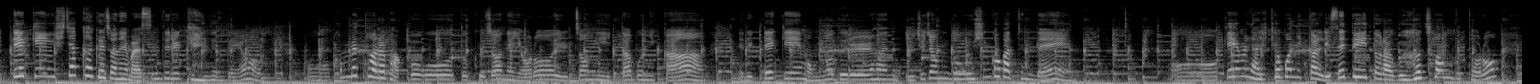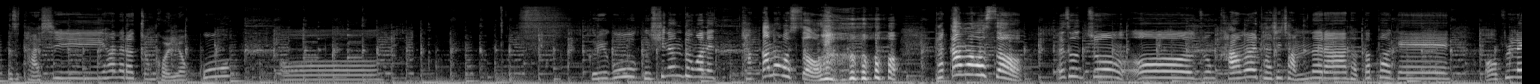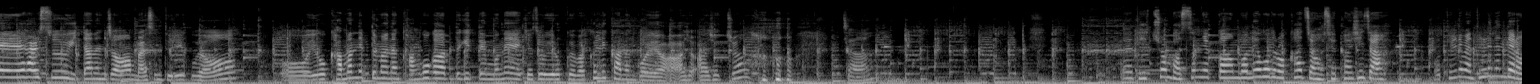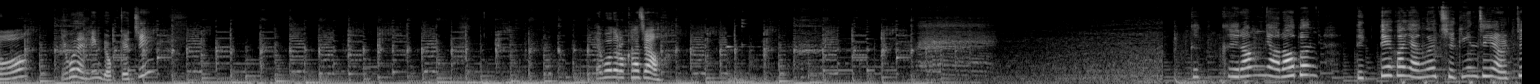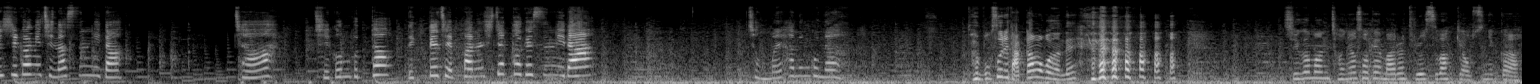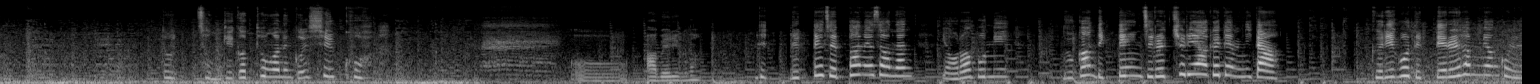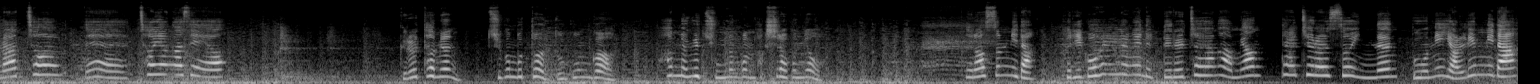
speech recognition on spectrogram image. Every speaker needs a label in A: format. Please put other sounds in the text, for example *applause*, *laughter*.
A: 늑대 게임 시작하기 전에 말씀드릴 게 있는데요. 어, 컴퓨터를 바꾸고 또 그 전에 여러 일정이 있다 보니까 늑대 게임 업로드를 한 2주 정도 쉰 것 같은데 어, 게임을 다시 켜보니까 리셋돼 있더라고요 *laughs* 처음부터로. 그래서 다시 하느라 좀 걸렸고 어 그리고 그 쉬는 동안에 다 까먹었어. *laughs* 다 까먹었어. 그래서 좀, 어, 좀 감을 다시 잡느라 답답하게 어, 플레이를 할 수 있다는 점 말씀드리고요. 어, 이거 가만히 냅두면 광고가 뜨기 때문에 계속 이렇게 막 클릭하는 거예요. 아셔, 아셨죠? *laughs* 자. 네, 대충 봤으니까 한번 해보도록 하죠. 재판 시작. 뭐 틀리면 틀리는 대로. 이건 엔딩 몇 개지? 해보도록 하죠.
B: 그, 그럼 여러분, 늑대가 양을 죽인 지 12시간이 지났습니다. 자, 지금부터 늑대 재판을 시작하겠습니다. 정말 하는구나.
A: 저 목소리 다 까먹었는데? *laughs* 지금은 저 녀석의 말을 들을 수밖에 없으니까
B: 또 전기가 통하는 건 싫고,
A: 어... 아 메리구나
B: 늑, 늑대 재판에서는 여러분이 누가 늑대인지를 추리하게 됩니다. 그리고 늑대를 한 명 골라 처, 네, 처형하세요.
A: 그렇다면 지금부터 누군가 한 명이 죽는 건 확실하군요
B: 그렇습니다. 그리고 훌륭의 늑대를 처형하면 탈출할 수 있는 문이 열립니다.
